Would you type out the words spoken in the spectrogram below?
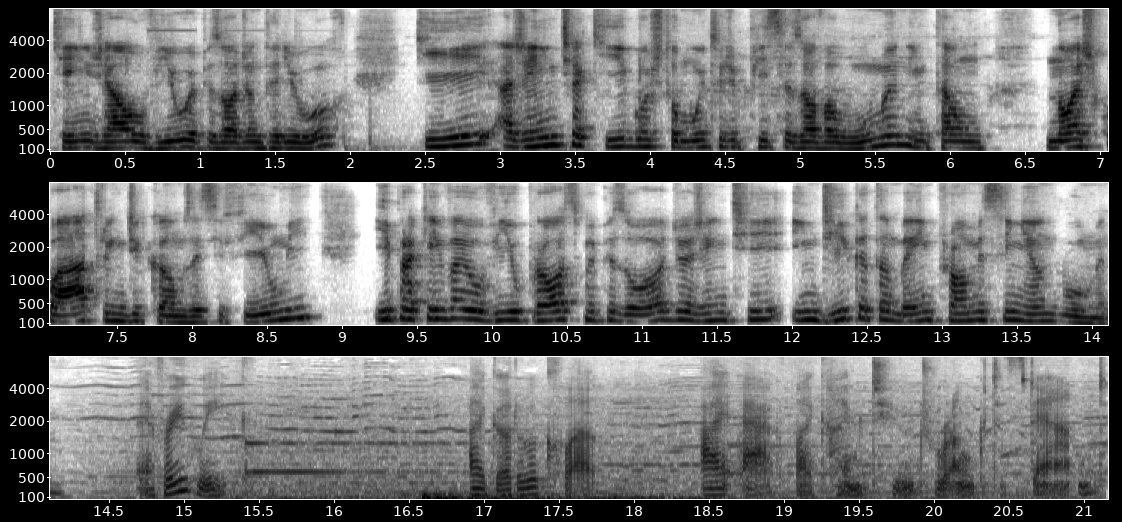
quem já ouviu o episódio anterior que a gente aqui gostou muito de Pieces of a Woman, então nós quatro indicamos esse filme. E para quem vai ouvir o próximo episódio, a gente indica também Promising Young Woman. Every week, I go to a club. I act like I'm too drunk to stand.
